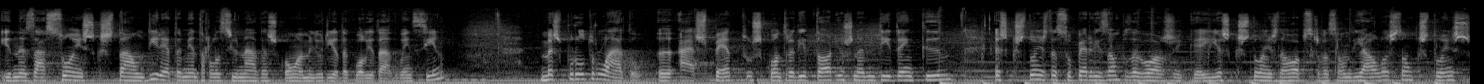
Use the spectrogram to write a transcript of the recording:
e nas ações que estão diretamente relacionadas com a melhoria da qualidade do ensino. Mas, por outro lado, uh, há aspectos contraditórios na medida em que as questões da supervisão pedagógica e as questões da observação de aulas são questões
